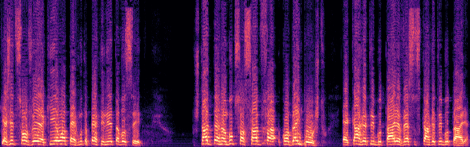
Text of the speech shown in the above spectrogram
que a gente só vê aqui é uma pergunta pertinente a você. O Estado de Pernambuco só sabe cobrar imposto. É carga tributária versus carga tributária.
